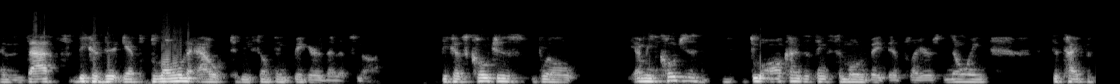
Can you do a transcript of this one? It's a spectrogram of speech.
And that's because it gets blown out to be something bigger than it's not. Because coaches will, I mean, coaches do all kinds of things to motivate their players, knowing the type of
